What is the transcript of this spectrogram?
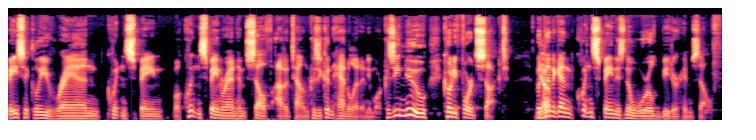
basically ran Quinton Spain. Well, Quinton Spain ran himself out of town because he couldn't handle it anymore because he knew Cody Ford sucked. But yep. then again, Quinton Spain is no world beater himself.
